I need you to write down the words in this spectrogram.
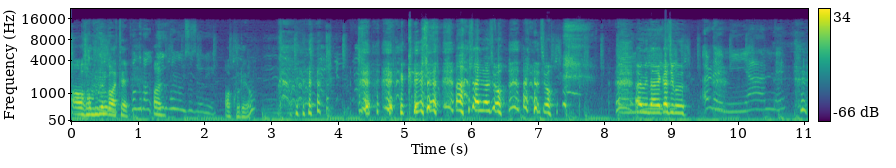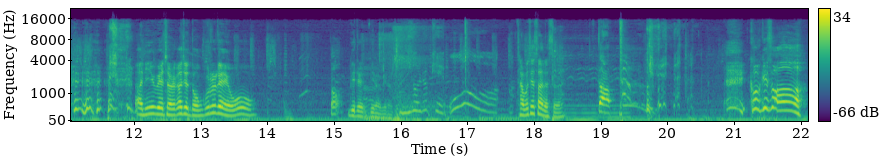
어 없는 것 같아. 방금 방 아. 여기 방금 있었어 여기. 어 그래요? 그, 아 살려줘 살려줘. 아왜날 가지고 알레 미안해. 아니 왜절 가지고 농구를 해요? 어 밀어 밀어 밀어. 이거 이렇게 오. 잘못해서 안 했어요. stop. 거기서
